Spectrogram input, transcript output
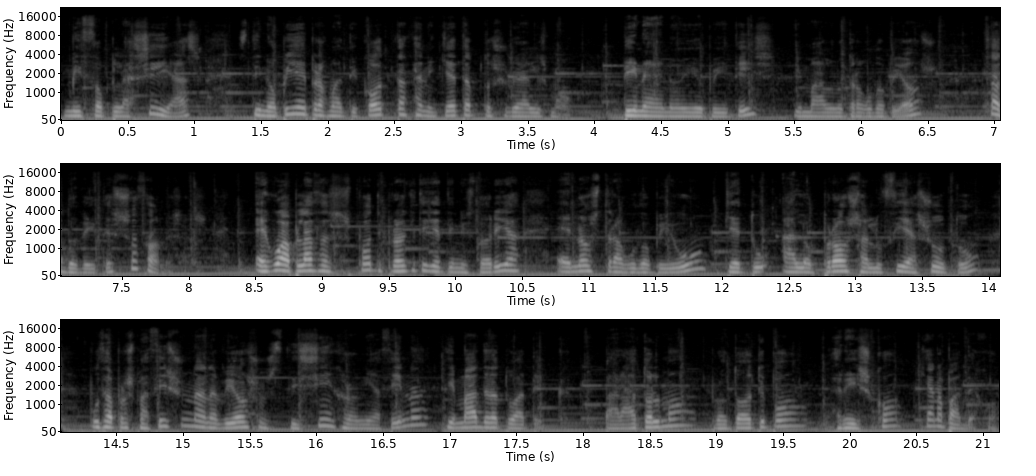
μυθοπλασίας στην οποία η πραγματικότητα θα νικέται από το σουρεαλισμό. Τι να εννοεί ο ποιητής, ή μάλλον ο τραγουδοποιός, θα το δείτε στις οθόνες σας. Εγώ απλά θα σας πω ότι πρόκειται για την ιστορία ενός τραγουδοποιού και του αλλοπρόσαλου θείασού του που θα προσπαθήσουν να αναβιώσουν στη σύγχρονη Αθήνα τη μάντρα του Αττικ. Παράτολμο, πρωτότυπο, ρίσκο και αναπάντεχο.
